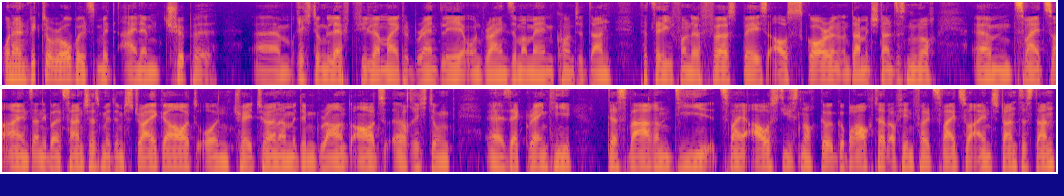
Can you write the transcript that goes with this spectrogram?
und dann Victor Robles mit einem Triple ähm, Richtung Leftfielder Michael Brantley. Und Ryan Zimmerman konnte dann tatsächlich von der First Base aus scoren. Und damit stand es nur noch ähm, 2 zu 1. Anibal Sanchez mit dem Strikeout und Trey Turner mit dem Groundout äh, Richtung äh, Zach Greinke Das waren die zwei aus, die es noch ge gebraucht hat. Auf jeden Fall 2 zu 1 stand es dann.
